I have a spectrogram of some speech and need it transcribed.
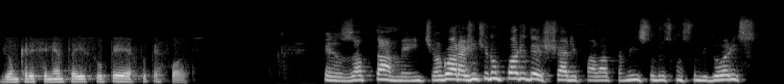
vê um crescimento aí super, super forte. Exatamente. Agora, a gente não pode deixar de falar também sobre os consumidores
